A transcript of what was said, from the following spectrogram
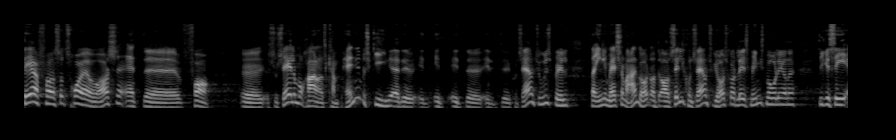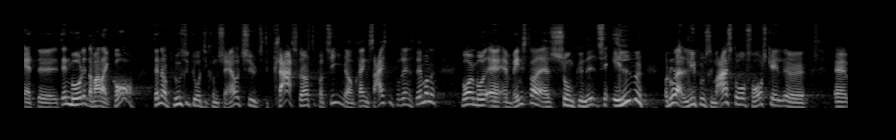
derfor så tror jeg jo også, at øh, for øh, Socialdemokraternes kampagnemaskine er det et, et, et, et, et konservativt udspil, der egentlig matcher meget godt. Og, og selv de konservative kan også godt læse meningsmålingerne. De kan se, at øh, den måling, der var der i går, den har pludselig gjort de konservative til det klart største parti med omkring 16 procent af stemmerne. Hvorimod at Venstre er sunket ned til 11, og nu er der lige pludselig meget stor forskel. Øh, øh,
